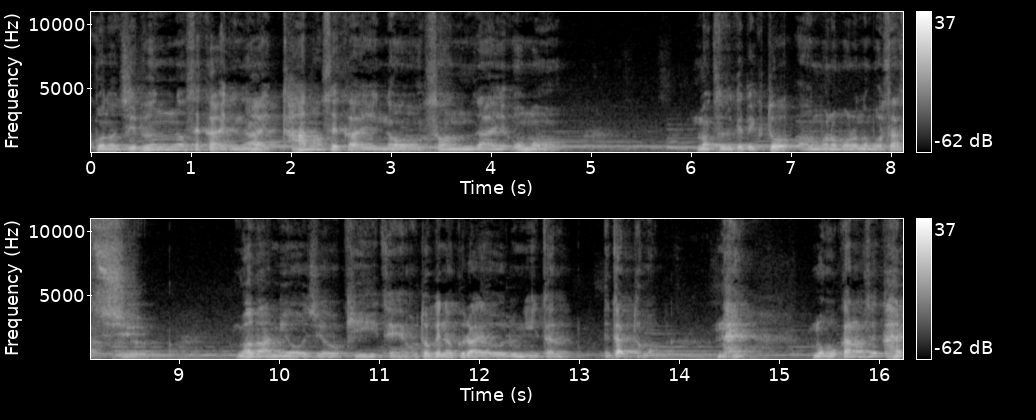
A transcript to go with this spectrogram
この自分の世界でない他の世界の存在をもまあ、続けていくと「諸々の菩薩衆」「我が名字を聞いて仏の位を売るに至る至るとも」ね。もう他の世界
